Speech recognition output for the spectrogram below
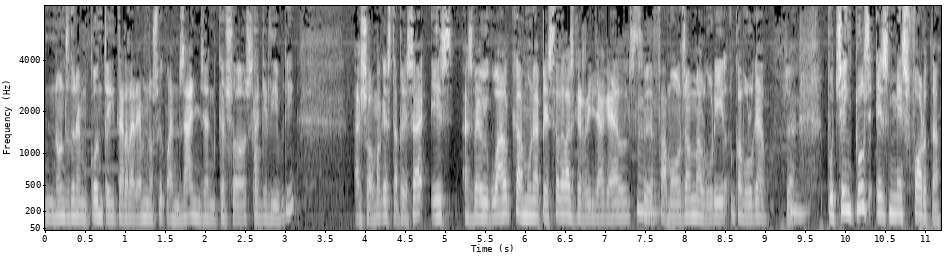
no ens donem compte i tardarem no sé quants anys en que això s'equilibri, això amb aquesta peça és, es veu igual que amb una peça de les Guerrilla Girls mm. famosa amb el goril, el que vulgueu. O sigui, mm. Potser inclús és més forta.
